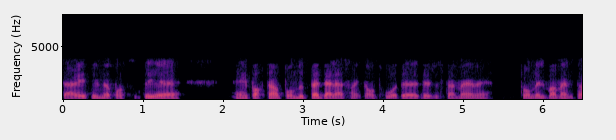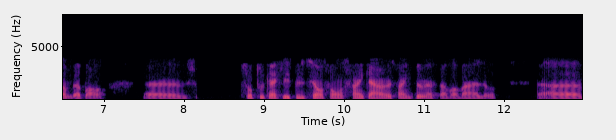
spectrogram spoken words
ça a été une opportunité euh, importante pour nous peut-être d'aller à 5 contre 3, de, de, justement tourner le momentum de bord. Euh, surtout quand les punitions sont 5 à 1, 5-2 à ce moment-là. Euh,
